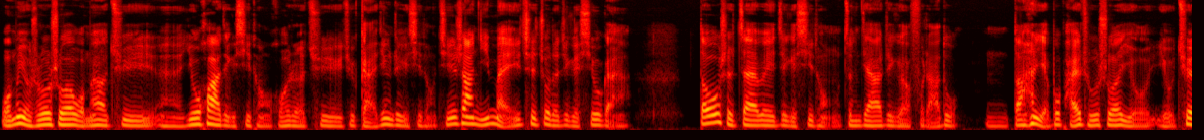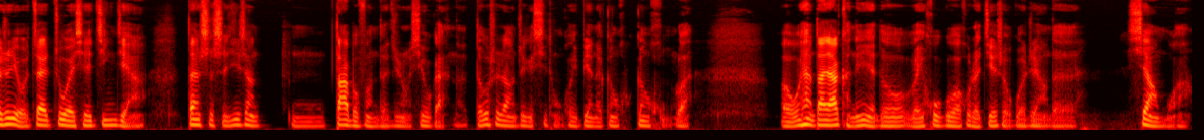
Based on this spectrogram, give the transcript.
我们有时候说我们要去，嗯，优化这个系统或者去去改进这个系统，其实上你每一次做的这个修改啊，都是在为这个系统增加这个复杂度。嗯，当然也不排除说有有确实有在做一些精简啊，但是实际上，嗯，大部分的这种修改呢，都是让这个系统会变得更更混乱。呃，我想大家肯定也都维护过或者接手过这样的项目啊。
